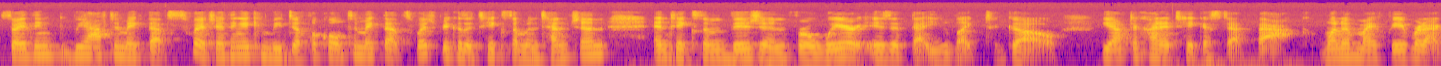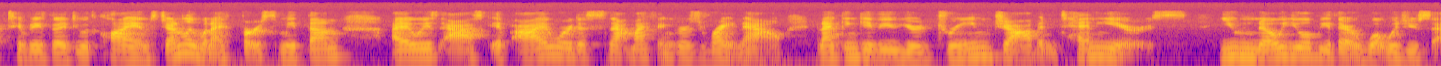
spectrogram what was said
So I think we have to make that switch. I think it can be difficult to make that switch because it takes some intention and takes some vision for where is it that you'd like to go. You have to kind of take a step back. One of my favorite activities that I do with clients, generally when I first meet them, I always ask if I were to snap my fingers right now and I can give you your dream job in 10 years, you know you'll be there, what would you say?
